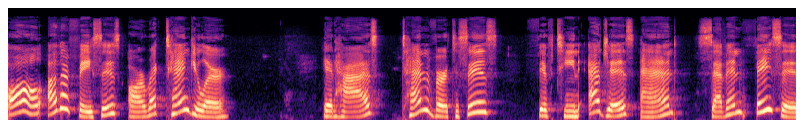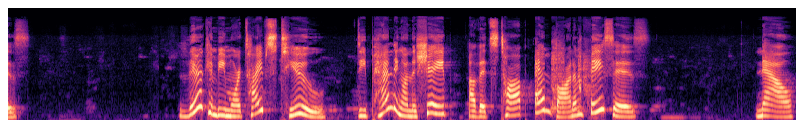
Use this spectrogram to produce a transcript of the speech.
all other faces are rectangular. It has 10 vertices, 15 edges, and 7 faces. There can be more types too, depending on the shape of its top and bottom faces. Now,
